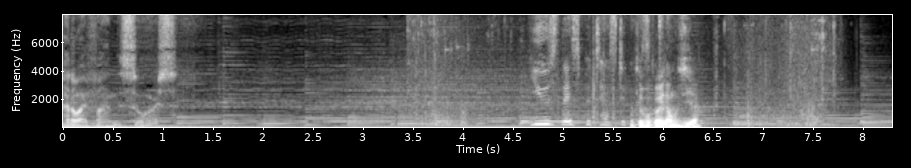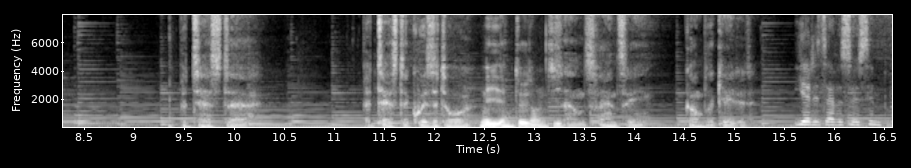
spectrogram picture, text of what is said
How do I find the source? Use this Potesta. Potesta test acquisitor? Sounds fancy, complicated. Yet it's ever so simple.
